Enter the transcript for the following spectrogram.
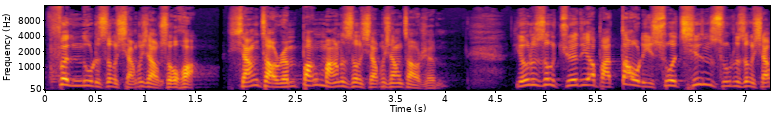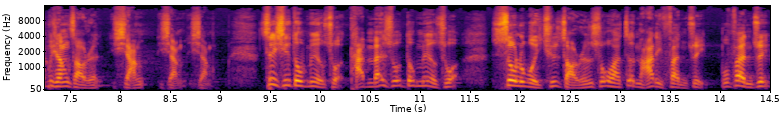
愤怒的时候，想不想说话？想找人帮忙的时候，想不想找人？有的时候觉得要把道理说清楚的时候，想不想找人？想想想，这些都没有错。坦白说都没有错。受了委屈找人说话，这哪里犯罪？不犯罪。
